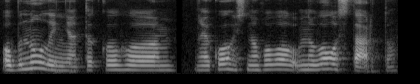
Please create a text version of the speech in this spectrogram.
обнулення, такого якогось нового, нового старту.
